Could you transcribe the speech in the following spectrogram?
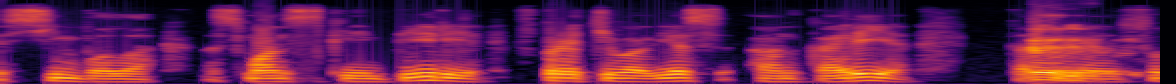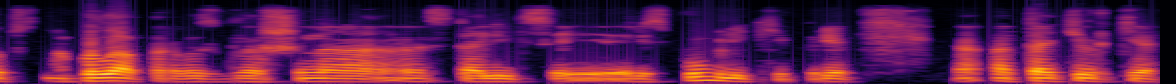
символа Османской империи в противовес Анкаре, которая, собственно, была провозглашена столицей республики при Ататюрке.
